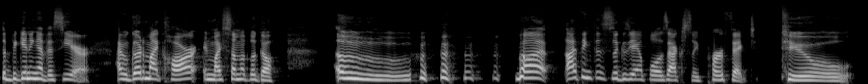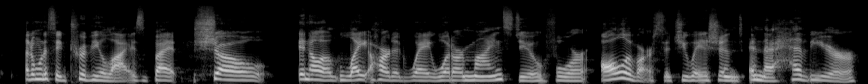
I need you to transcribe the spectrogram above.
the beginning of this year, I would go to my car and my stomach would go, oh. but I think this example is actually perfect to, I don't want to say trivialize, but show in a lighthearted way what our minds do for all of our situations and the heavier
